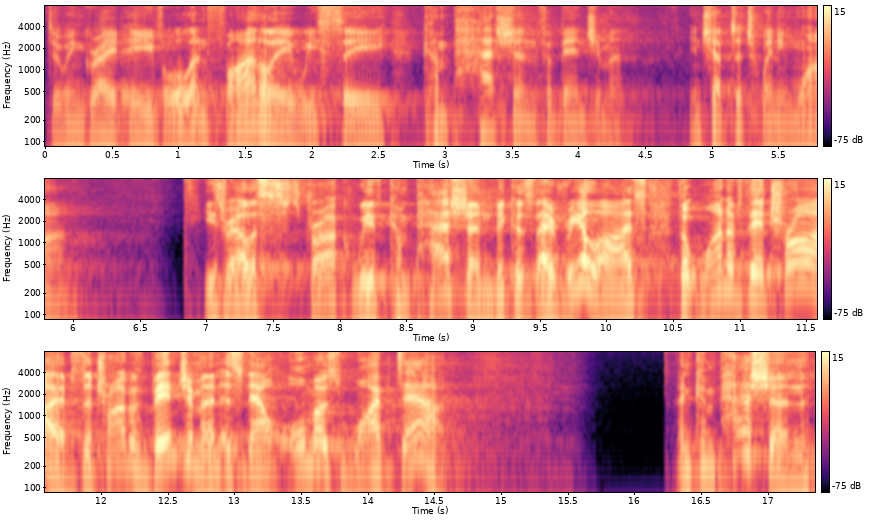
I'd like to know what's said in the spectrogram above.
doing great evil. And finally, we see compassion for Benjamin in chapter 21. Israel is struck with compassion because they realize that one of their tribes, the tribe of Benjamin, is now almost wiped out. And compassion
